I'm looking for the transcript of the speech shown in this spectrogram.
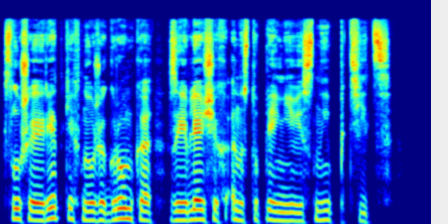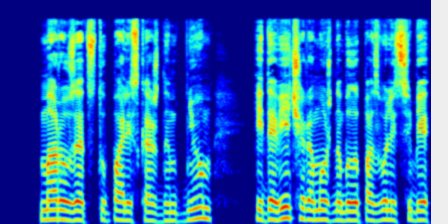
слушая редких, но уже громко заявляющих о наступлении весны птиц. Морозы отступали с каждым днем, и до вечера можно было позволить себе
